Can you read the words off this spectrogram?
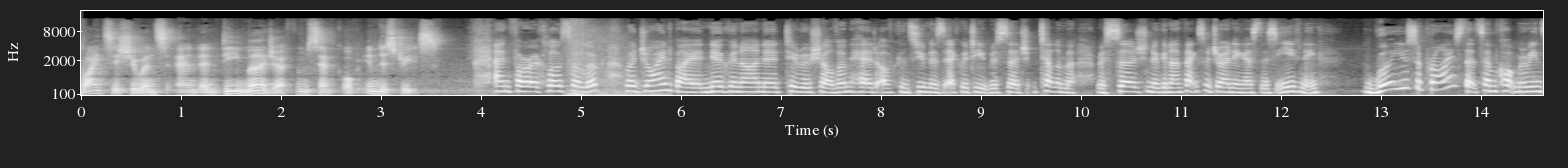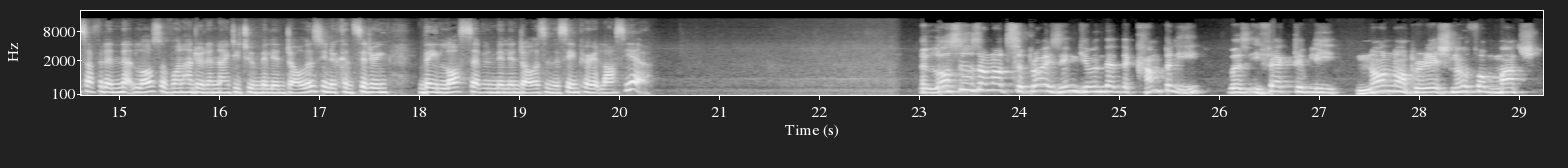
rights issuance and a demerger from Sembcorp Industries. And for a closer look, we're joined by Nirgunan Tiruchelvam, Head of Consumers Equity Research, Tellimer Research. Nirgunan, thanks for joining us this evening. Were you surprised that Sembcorp Marine suffered a net loss of $192 million, you know, considering they lost $7 million in the same period last year? The losses are not surprising given that the company was effectively non operational for much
